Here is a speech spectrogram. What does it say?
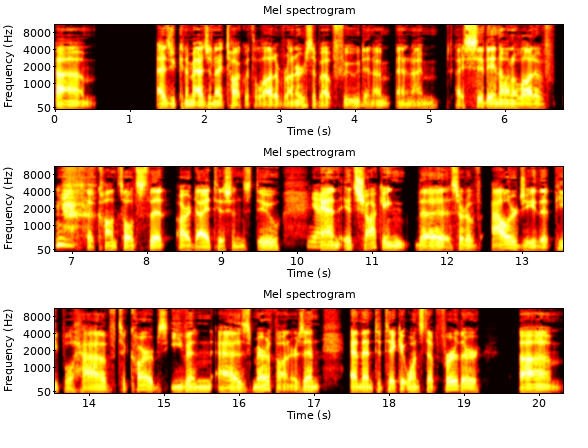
um, as you can imagine, I talk with a lot of runners about food, and I'm and I'm I sit in on a lot of the consults that our dietitians do, yeah. and it's shocking the sort of allergy that people have to carbs, even as marathoners, and and then to take it one step further, um,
